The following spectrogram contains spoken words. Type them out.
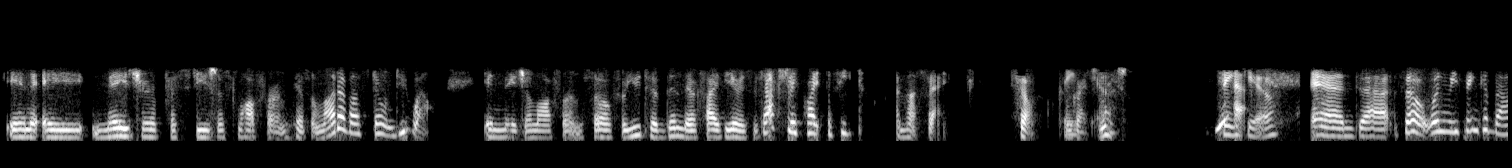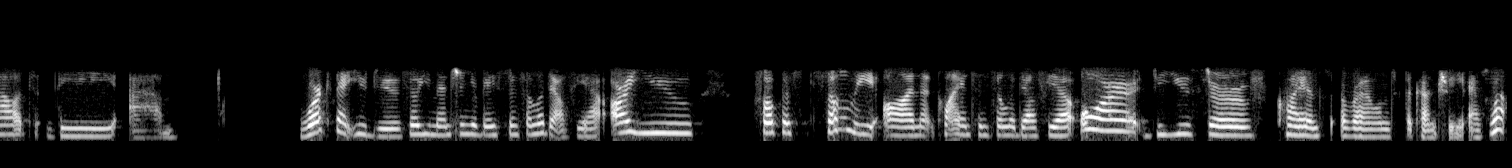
in a major prestigious law firm, because a lot of us don't do well in major law firms. So for you to have been there five years is actually quite the feat, I must say. So congratulations. Thank you. Yeah. Thank you. And uh, so when we think about the um, work that you do, so you mentioned you're based in Philadelphia, are you focused solely on clients in Philadelphia or do you serve clients around the country as well?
